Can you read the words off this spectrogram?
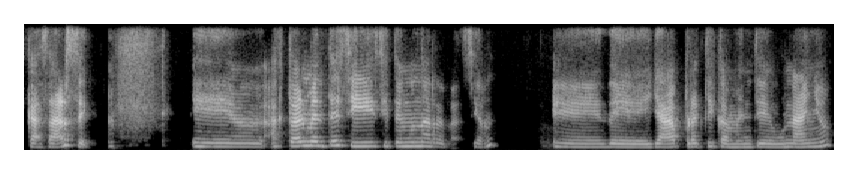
Casarse. Eh, actualmente sí, sí tengo una relación eh, de ya prácticamente un año.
